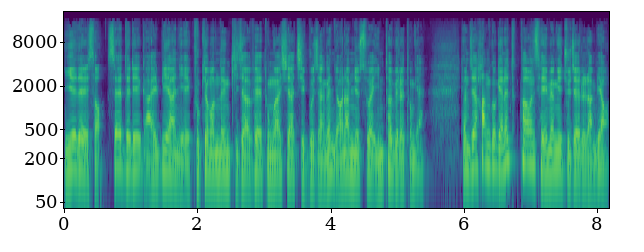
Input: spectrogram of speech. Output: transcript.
이에 대해서 세드릭 알비아니 국경 없는 기자회 동아시아 지부장은 연합뉴스와 인터뷰를 통해 현재 한국에는 특파원 3명이 주재를 하며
